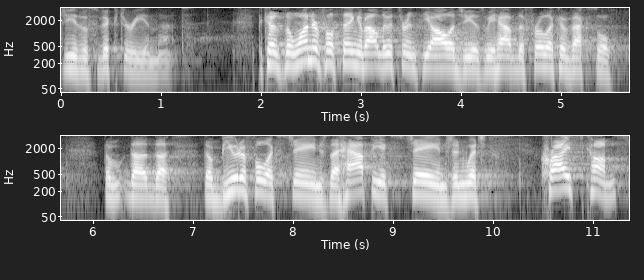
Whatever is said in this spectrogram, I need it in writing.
Jesus' victory in that. Because the wonderful thing about Lutheran theology is we have the Fröhliche Wechsel the, the, the, the beautiful exchange, the happy exchange in which Christ comes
